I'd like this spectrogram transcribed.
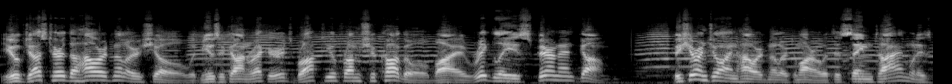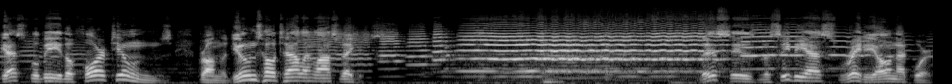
You've just heard The Howard Miller Show with music on records brought to you from Chicago by Wrigley's Spearmint Gum. Be sure and join Howard Miller tomorrow at this same time when his guest will be the Four Tunes from the Dunes Hotel in Las Vegas. This is the CBS Radio Network.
